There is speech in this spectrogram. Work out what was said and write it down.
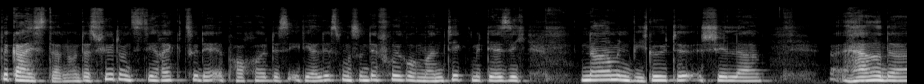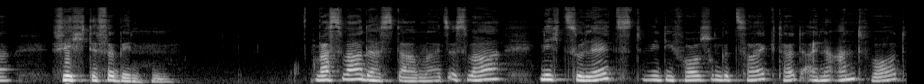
begeistern. Und das führt uns direkt zu der Epoche des Idealismus und der Frühromantik, mit der sich Namen wie Goethe, Schiller, Herder, Fichte verbinden. Was war das damals? Es war nicht zuletzt, wie die Forschung gezeigt hat, eine Antwort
